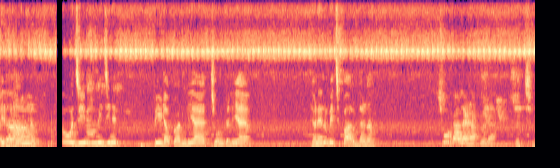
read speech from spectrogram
ਫਿਰ ਦਿਖਾਉਂਦੇ ਆ ਲੋ ਜੀ ਮੰਮੀ ਜੀ ਨੇ ਪੇੜਾ ਕਰ ਲਿਆ ਆ ਚੁੰਡ ਲਿਆ ਆ। ਤੇ ਹੁਣ ਇਹਨੂੰ ਵਿੱਚ ਭਰ ਦੇਣਾ। ਛੋਟਾ ਲੈਣਾ ਪੇੜਾ। ਅੱਛਾ।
